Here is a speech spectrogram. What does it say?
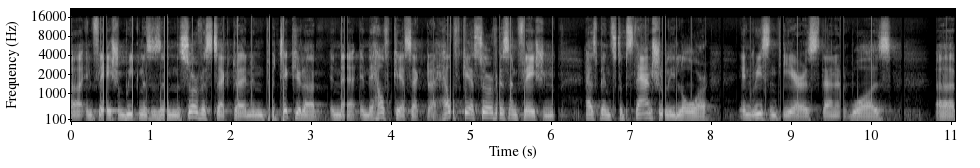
uh, inflation weaknesses in the service sector, and in particular in the, in the healthcare sector. Healthcare service inflation has been substantially lower in recent years than it was uh,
